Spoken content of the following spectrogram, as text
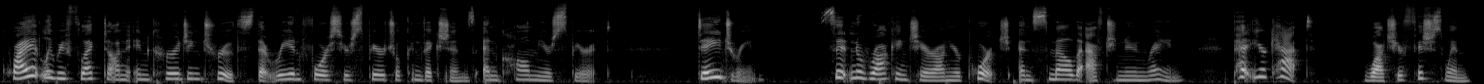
Quietly reflect on encouraging truths that reinforce your spiritual convictions and calm your spirit. Daydream Sit in a rocking chair on your porch and smell the afternoon rain. Pet your cat. Watch your fish swim.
